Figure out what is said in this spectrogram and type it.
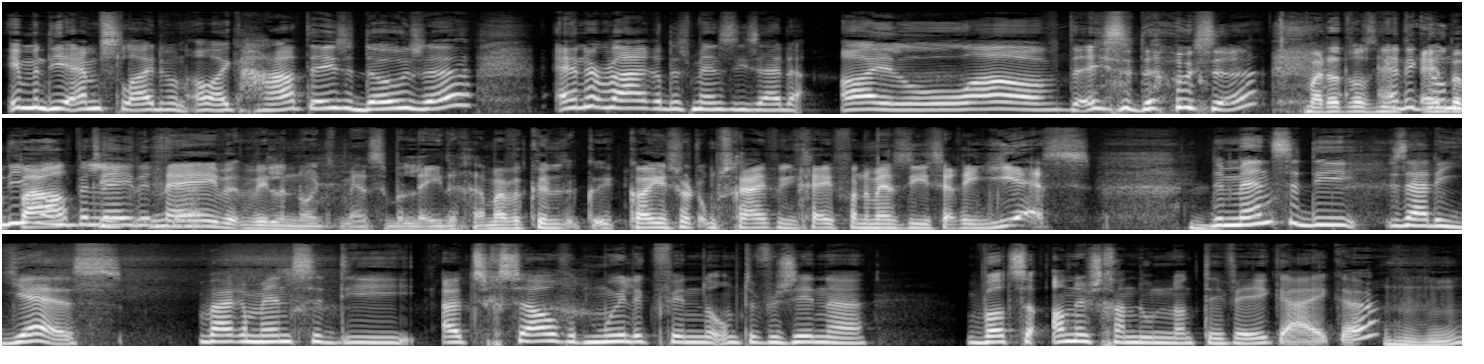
in mijn DM sliden van... Oh, ik haat deze dozen. En er waren dus mensen die zeiden... I love deze dozen. Maar dat was niet En ik een bepaald niemand type- beledigen. Nee, we willen nooit mensen beledigen. Maar we kunnen, kan je een soort omschrijving geven van de mensen die zeggen yes? De mensen die zeiden yes, waren mensen die uit zichzelf het moeilijk vinden om te verzinnen wat ze anders gaan doen dan tv kijken. Mhm.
